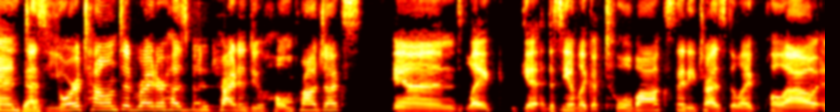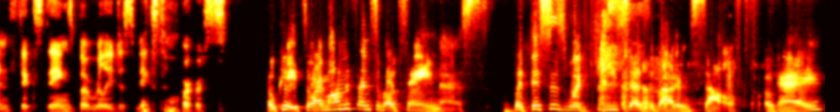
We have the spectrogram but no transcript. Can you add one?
And Yes. does your talented writer husband try to do home projects and like get does he have like a toolbox that he tries to like pull out and fix things but really just makes them worse? Okay, so I'm on the fence about saying this, but this is what he says about himself, okay?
